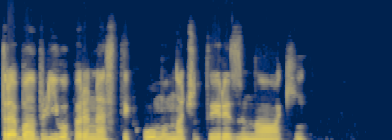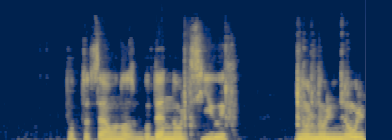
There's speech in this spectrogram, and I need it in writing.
треба вліво перенести кому на 4 знаки. Тобто це у нас буде 0,000,125.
